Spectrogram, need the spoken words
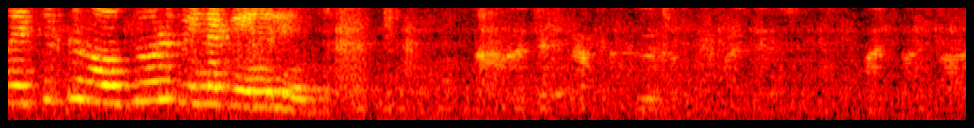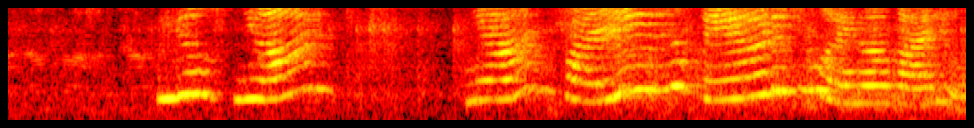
വെച്ചിട്ട് നോക്കിയോളൂ പിന്നെ കേറി ഞാൻ ഞാൻ പള്ളിയിൽ നിന്ന് പേടിച്ചു പോയി കാര്യം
